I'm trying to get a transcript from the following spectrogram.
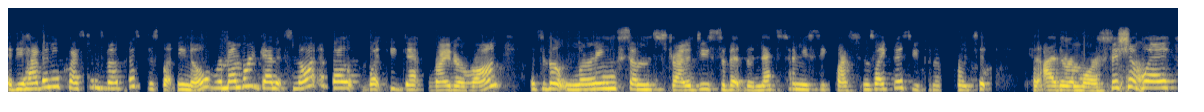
If you have any questions about this, just let me know. Remember, again, it's not about what you get right or wrong. It's about learning some strategies so that the next time you see questions like this, you can approach it in either a more efficient way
